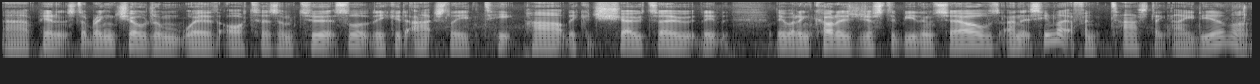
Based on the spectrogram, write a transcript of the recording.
uh, parents to bring children with autism to it so that they could actually take part, they could shout out, they, they were encouraged just to be themselves. And it seemed like a fantastic idea, that.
